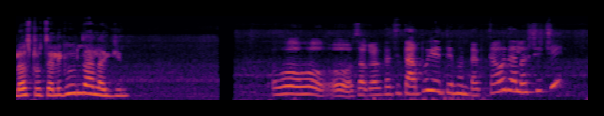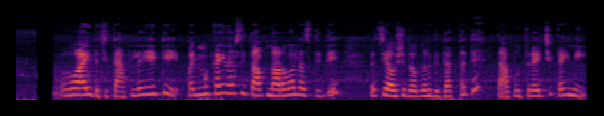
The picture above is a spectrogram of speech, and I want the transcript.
लस टोचायला घेऊन जा लागेल हो हो हो. सगळं त्याची तापू येते म्हणतात. का हो त्या लशीची हो आई त्याची तापलं येते. पण मग काही नसते. ताप नॉर्मल असते ते. त्याची औषध वगैरे देतात ना ते. ताप उतरायची काही नाही.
